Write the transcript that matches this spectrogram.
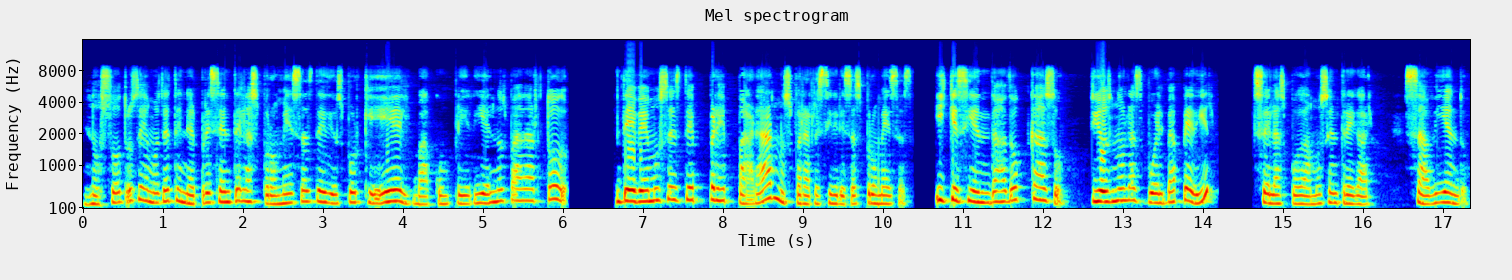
Nosotros debemos de tener presente las promesas de Dios porque Él va a cumplir y Él nos va a dar todo. Debemos es de prepararnos para recibir esas promesas y que si en dado caso Dios no las vuelve a pedir, se las podamos entregar, sabiendo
